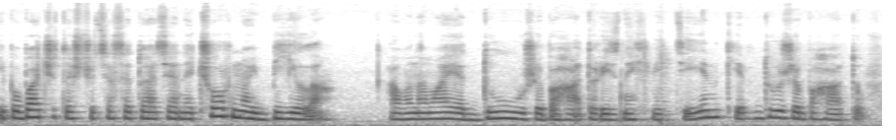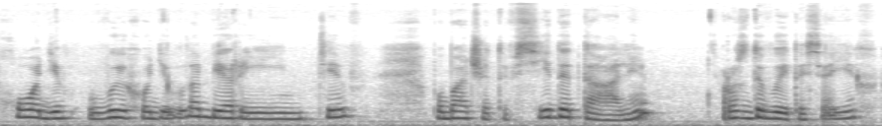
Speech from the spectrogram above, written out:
І побачити, що ця ситуація не чорно й біла, а вона має дуже багато різних відтінків, дуже багато входів, виходів, лабіринтів, побачити всі деталі роздивитися їх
